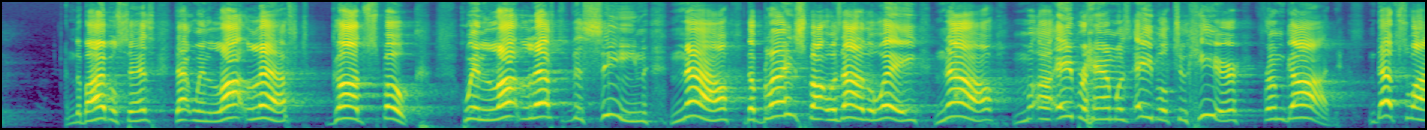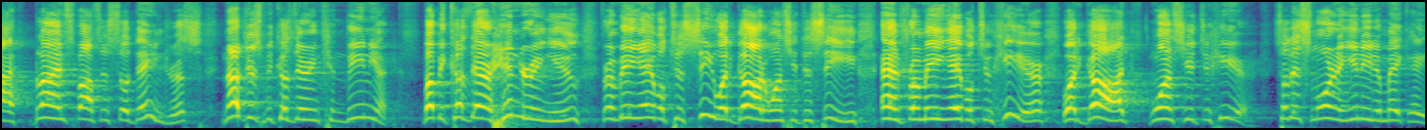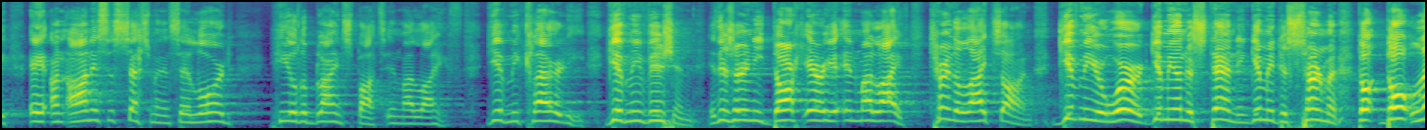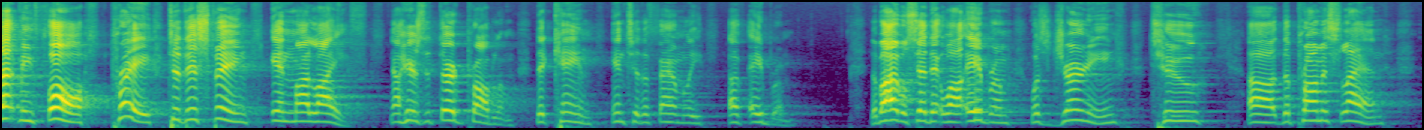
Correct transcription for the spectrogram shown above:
And the Bible says that when Lot left, God spoke. When Lot left the scene, now the blind spot was out of the way. Now uh, Abraham was able to hear from God. That's why blind spots are so dangerous, not just because they're inconvenient, but because they're hindering you from being able to see what God wants you to see and from being able to hear what God wants you to hear. So this morning, you need to make a, a, an honest assessment and say, Lord, heal the blind spots in my life. Give me clarity. Give me vision. If there's any dark area in my life, turn the lights on. Give me your word. Give me understanding. Give me discernment. Don't, don't let me fall prey to this thing in my life. Now, here's the third problem that came into the family of Abram. The Bible said that while Abram was journeying to uh, the promised land,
